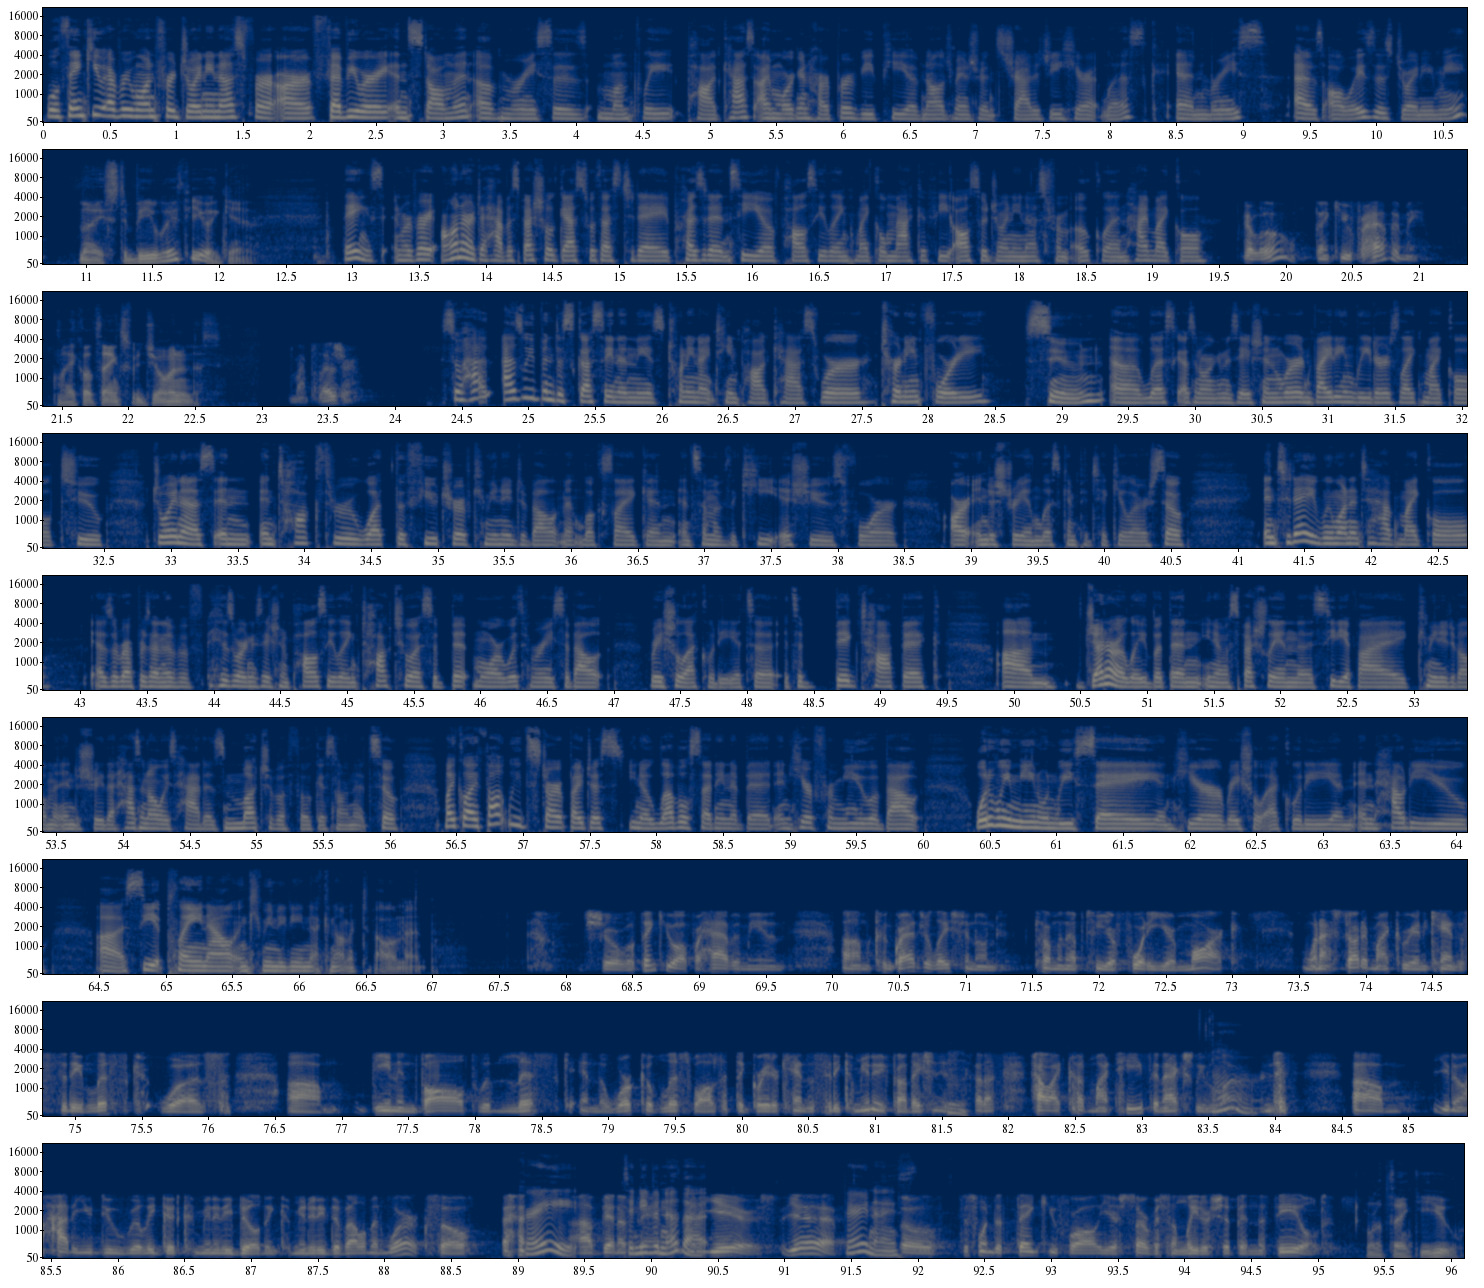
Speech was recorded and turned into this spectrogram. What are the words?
Well, thank you everyone for joining us for our February installment of Maurice's monthly podcast. I'm Morgan Harper, VP of Knowledge Management Strategy here at LISC, and Maurice, as always, is joining me. Nice to be with you again. Thanks. And we're very honored to have a special guest with us today, President and CEO of PolicyLink, Michael McAfee, also joining us from Oakland. Hi, Michael. Hello. Thank you for having me. Michael, thanks for joining us. My pleasure. So, as we've been discussing in these 2019 podcasts, we're turning 40 soon, uh, LISC as an organization, we're inviting leaders like Michael to join us and, and talk through what the future of community development looks like and, and some of the key issues for our industry and LISC in particular. So, and today we wanted to have Michael as a representative of his organization, PolicyLink, talk to us a bit more with Maurice about racial equity. It's a it's a big topic um, generally, but then you know especially in the CDFI community development industry that hasn't always had as much of a focus on it. So, Michael, I thought we'd start by just you know level setting a bit and hear from you about what do we mean when we say and hear racial equity, and and how do you uh, see it playing out in community and economic development. Sure. Well, thank you all for having me, and um, congratulations on coming up to your 40 year mark. When I started my career in Kansas City, LISC was um, being involved with LISC and the work of LISC while I was at the Greater Kansas City Community Foundation. Mm. Is how I cut my teeth and actually oh. learned, um, you know, how do you do really good community building, community development work. So great. I've been a didn't even know that years. Yeah, very nice. So just wanted to thank you for all your service and leadership in the field. Well, thank you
